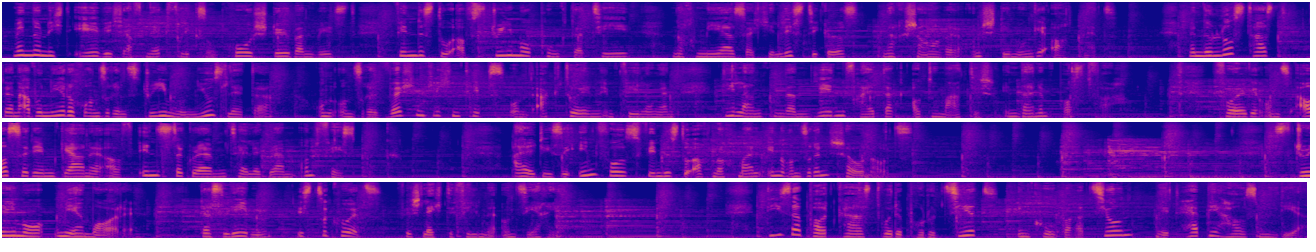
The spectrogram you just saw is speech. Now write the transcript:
Wenn du nicht ewig auf Netflix und Co. stöbern willst, findest du auf streamo.at noch mehr solche Listicles nach Genre und Stimmung geordnet. Wenn du Lust hast, dann abonniere doch unseren Stream und Newsletter und unsere wöchentlichen Tipps und aktuellen Empfehlungen, die landen dann jeden Freitag automatisch in deinem Postfach. Folge uns außerdem gerne auf Instagram, Telegram und Facebook. All diese Infos findest du auch nochmal in unseren Show Notes. Streamo mi amore. Das Leben ist zu kurz für schlechte Filme und Serien. Dieser Podcast wurde produziert in Kooperation mit Happy House Media.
